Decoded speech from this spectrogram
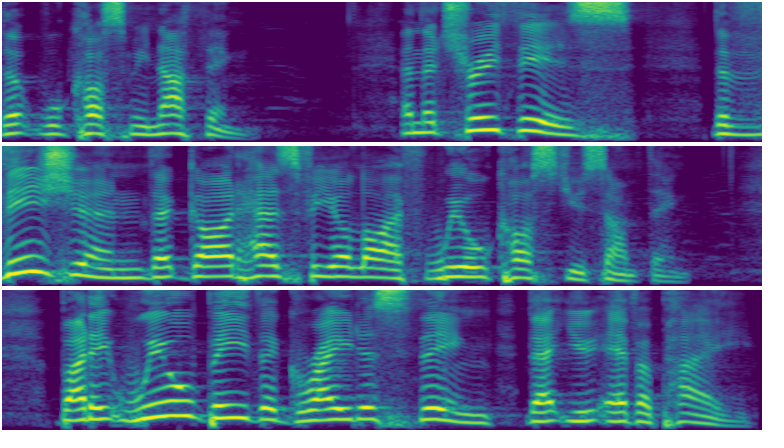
that will cost me nothing. And the truth is, the vision that God has for your life will cost you something, but it will be the greatest thing that you ever pay.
